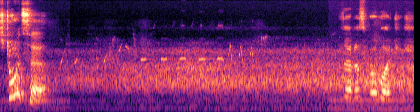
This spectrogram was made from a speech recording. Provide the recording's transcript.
Що це? Зараз побачиш.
